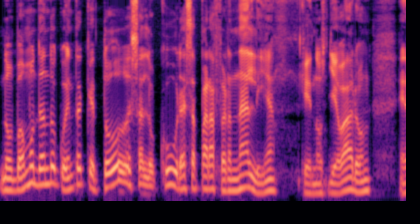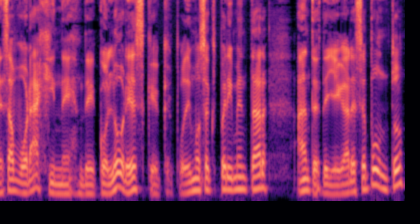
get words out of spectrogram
nos vamos dando cuenta que toda esa locura, esa parafernalia que nos llevaron en esa vorágine de colores que, que pudimos experimentar antes de llegar a ese punto,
